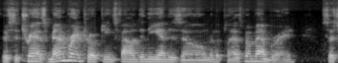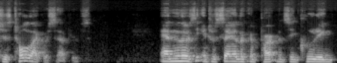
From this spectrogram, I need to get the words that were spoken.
There's the transmembrane proteins found in the endosome and the plasma membrane, such as toll like receptors. And then there's the intracellular compartments, including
